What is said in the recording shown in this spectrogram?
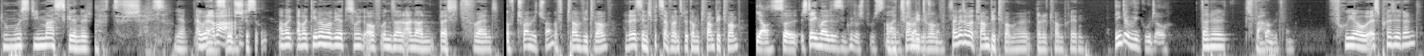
du musst die Maske nicht. Ach du Scheiße. Ja, aber, aber, aber, aber gehen wir mal wieder zurück auf unseren anderen Best Friend, Auf Trumpy Trump? auf Trumpy Trump. Hat er jetzt den Spitznamen von uns bekommen, Trumpy Trump? Ja, soll. Ich denke mal, das ist ein guter Spruch. Ah, Trumpy Trump. Sag was aber Trumpy Trump, wenn wir mit Donald Trump reden. Klingt irgendwie gut auch. Donald Trump. Trump. Früher US-Präsident,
